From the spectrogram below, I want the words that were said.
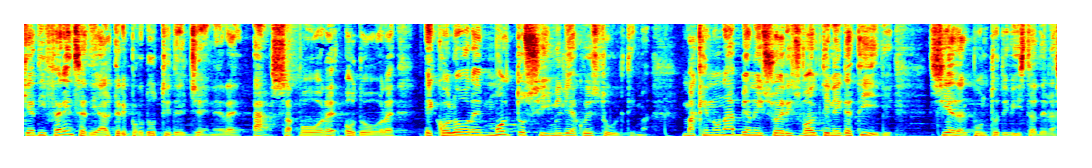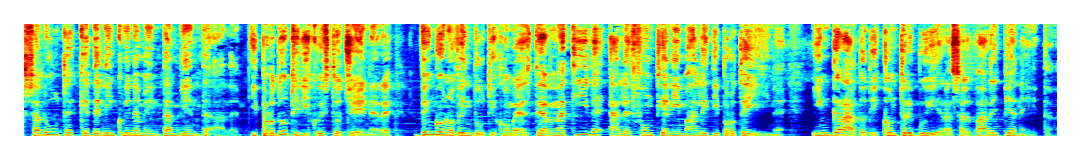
che a differenza di altri prodotti del genere ha sapore, odore e colore molto simili a quest'ultima, ma che non abbiano i suoi risvolti negativi, sia dal punto di vista della salute che dell'inquinamento ambientale. I prodotti di questo genere vengono venduti come alternative alle fonti animali di proteine, in grado di contribuire a salvare il pianeta.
